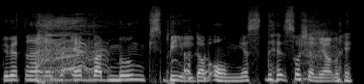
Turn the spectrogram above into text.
Du vet den här Ed- Edvard Munchs bild av ångest. Så känner jag mig.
